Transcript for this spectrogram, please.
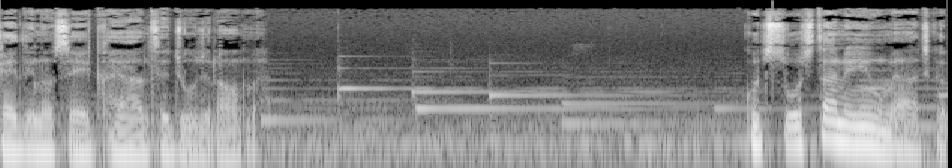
कई दिनों से एक ख्याल से जूझ रहा हूँ मैं। कुछ सोचता नहीं हूँ मैं आजकल।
